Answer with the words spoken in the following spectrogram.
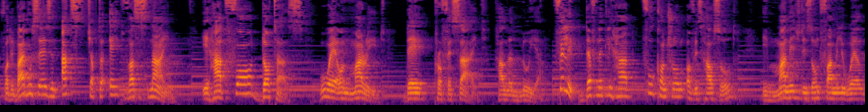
For the Bible says in Acts chapter 8 verses 9, he had four daughters who were unmarried. They prophesied. Hallelujah. Philip definitely had full control of his household. He managed his own family well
